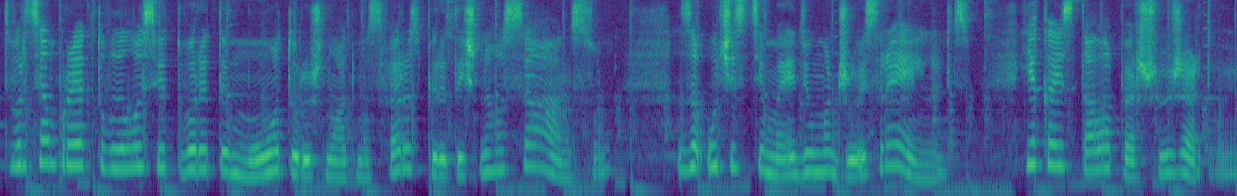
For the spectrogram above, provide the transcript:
творцям проєкту вдалося відтворити моторошну атмосферу спіритичного сеансу за участі медіума Джойс Рейнольдс, яка і стала першою жертвою.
